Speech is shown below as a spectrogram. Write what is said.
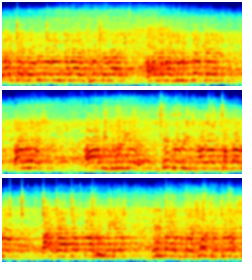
রাজ্যকে অভিনন্দন জানাই, শুভেচ্ছা জানাই। আমাদের মাঝে উপস্থিত আছেন বাংলাদেশ আওয়ামী যুবলীগের বিপ্লবী সাধারণ সম্পাদক, ঢাকা চট্ট আসন থেকে নির্বাচিত সংসদ সদস্য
